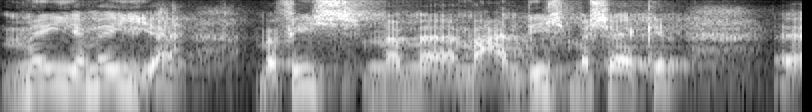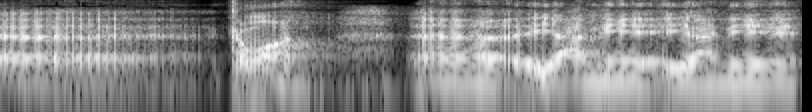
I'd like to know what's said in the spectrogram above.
مية مية. مفيش ما, ما, عنديش مشاكل. آه كمان يعني يعني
